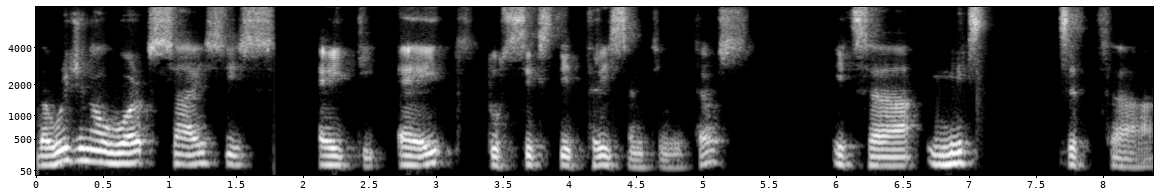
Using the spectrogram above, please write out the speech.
The original work size is 88 to 63 centimeters. It's a mixed uh,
